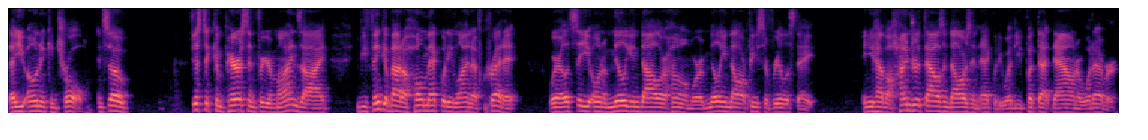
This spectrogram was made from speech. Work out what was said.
that you own and control. And so, just a comparison for your mind's eye, if you think about a home equity line of credit, where let's say you own a million dollar home or a million dollar piece of real estate, and you have a hundred thousand dollars in equity, whether you put that down or whatever,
